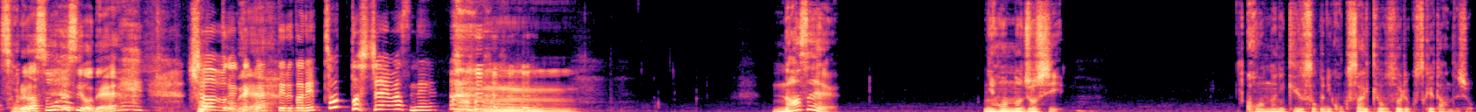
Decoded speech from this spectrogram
それはそうですよね。勝負がかかってるとね、ちょっとしちゃいますね。なぜ日本の女子こんなに急速に国際競争力つけたんでしょ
